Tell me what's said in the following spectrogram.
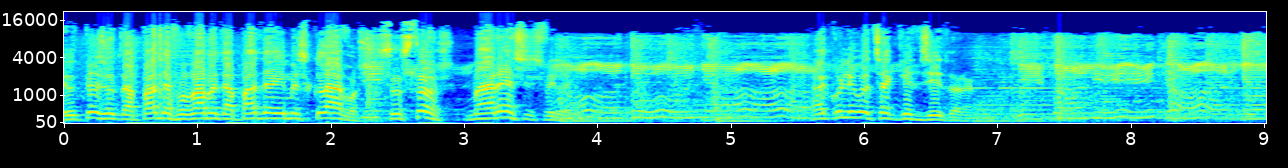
Ελπίζω τα πάντα, φοβάμαι τα πάντα, είμαι σκλάβος. Σωστός, μ' αρέσεις φίλε μου. Άκου λίγο τσακιτζί τώρα. Η παλικάρια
